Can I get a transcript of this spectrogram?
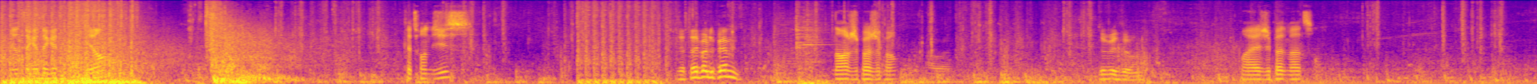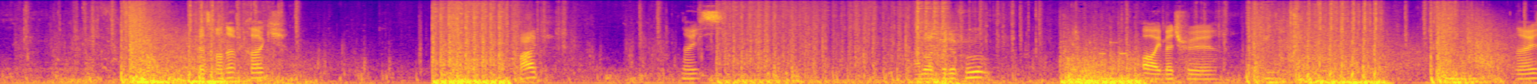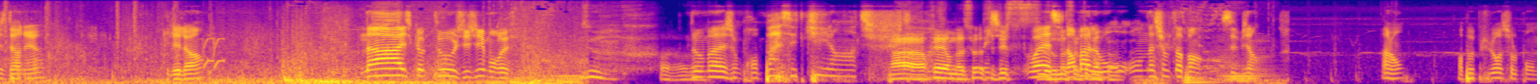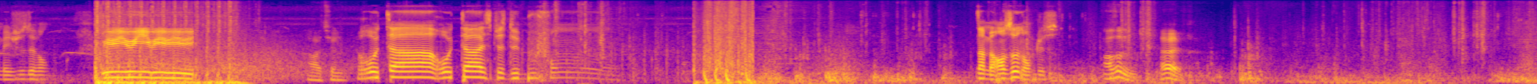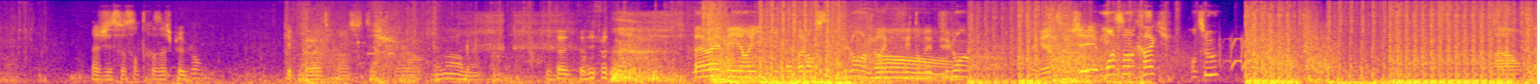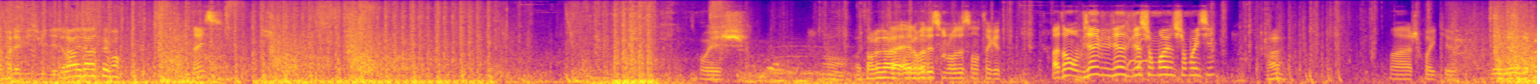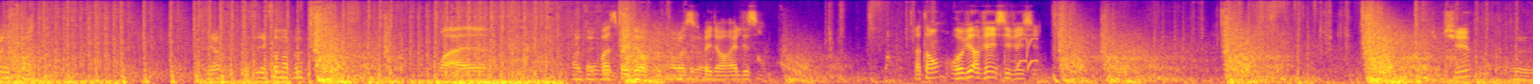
Viens, t'inquiète, t'inquiète. Viens. 90. J'ai taillé pas le PM Non, j'ai pas, j'ai pas. Ah ouais. 2v2, hein. Ouais, j'ai pas de maths. hein. 89 crack. Crack. Nice. Un doigt de fou. Oh, il m'a tué. Nice, dernier. Il est là. Nice, Cocteau. GG, mon ref. Oh. Dommage, on prend pas assez de kills. Hein. Ah, après, on a sur. Ouais, c'est normal, on, on a sur le top 1, c'est bien. Ah non, un peu plus loin sur le pont, mais juste devant. Oui, oui, oui, oui, oui. oui. Ah, tiens. Rota, Rota, espèce de bouffon. Non, mais en zone en plus. En zone. Ah ouais. Là, j'ai 73 HP blanc. Quel poète, frère, c'était chiant. Non, non, mais. T'as dit feu de camp Bah ouais, mais euh, ils, ils m'ont balancé plus loin, j'aurais Non. fait tomber plus loin. J'ai moins 100 crack en dessous. Ah, on n'a pas la visu, il est là. arrive, il arrive, il est mort. Nice. Wesh. Non, ah, Euh, derrière. elle redescend, elle redescend, t'inquiète. Attends, viens, viens, viens sur moi, viens sur moi ici. Ouais. Ouais, je croyais que. Il y a, pas. Regarde, vas-y, extend un peu. Ouais, Ah, on va spider, on va là. spider, elle descend. Attends, reviens, viens ici, viens ici. Tu Vas-y, vas-y.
